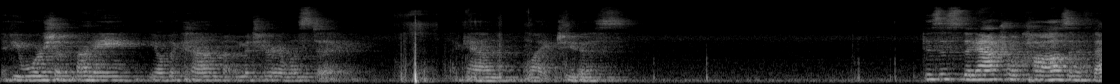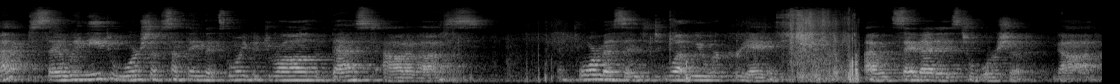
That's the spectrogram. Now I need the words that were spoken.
If you worship money, you'll become materialistic. Again, like Judas. This is the natural cause and effect, so we need to worship something that's going to draw the best out of us and form us into what we were created to I would say that is to worship God.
